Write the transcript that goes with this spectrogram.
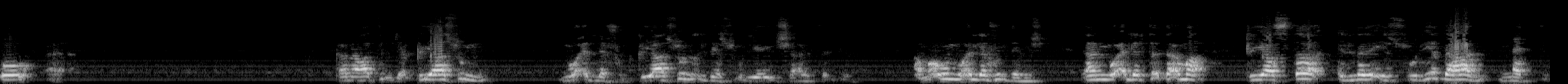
O e, kanaatimce kıyasun muallefun. Kıyasun ile Suriye'ye işaret ediyor. Ama o muallefun demiş. Yani muallefte de ama kıyasta elle Suriye daha nettir,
